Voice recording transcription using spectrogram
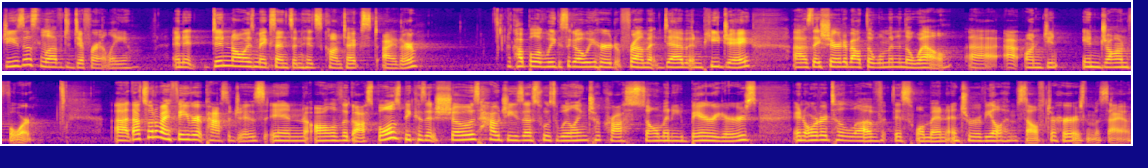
Jesus loved differently, and it didn't always make sense in his context either. A couple of weeks ago, we heard from Deb and PJ as they shared about the woman in the well uh, at, on, in John 4. Uh, that's one of my favorite passages in all of the Gospels because it shows how Jesus was willing to cross so many barriers in order to love this woman and to reveal himself to her as the Messiah.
